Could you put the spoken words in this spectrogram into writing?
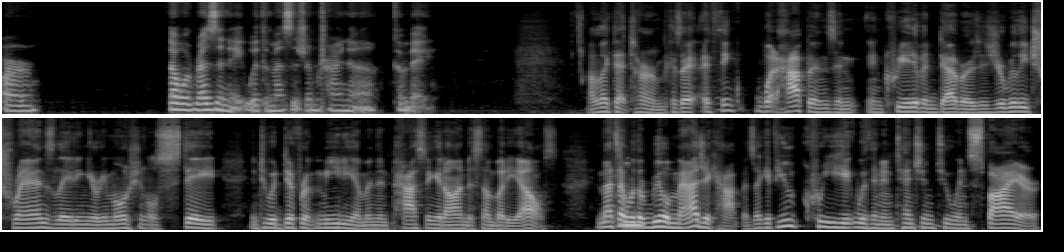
are that will resonate with the message I'm trying to convey. I like that term because I, I think what happens in, in creative endeavors is you're really translating your emotional state into a different medium and then passing it on to somebody else. And that's mm-hmm. where the real magic happens. Like if you create with an intention to inspire,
